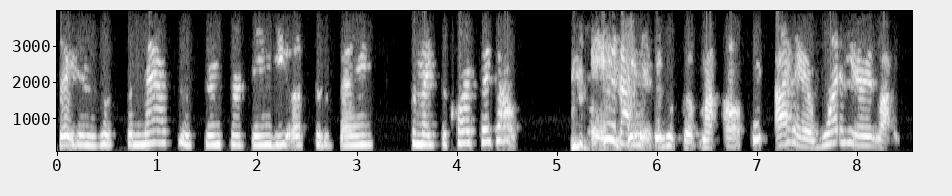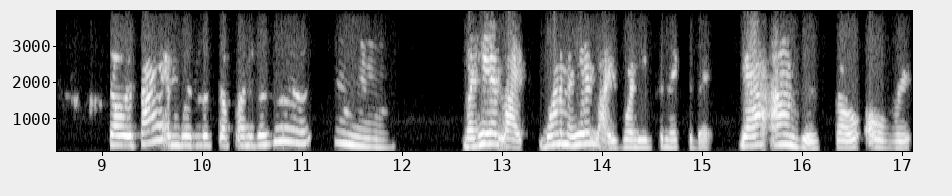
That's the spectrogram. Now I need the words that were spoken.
they didn't hook the master sensor thingy up to the thing to make the car take off. and I had to hook up my uh, I had one headlight. So if I hadn't been looked up under the hood, hmm, my headlight, one of my headlights wasn't even connected. Yeah, I'm just so over it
